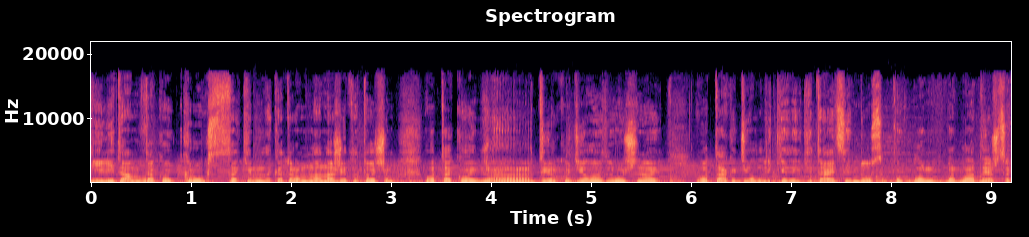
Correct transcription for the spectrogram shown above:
Или там такой круг с таким, на котором на ножи-то точим, вот такой дырку делают вручную. Вот так делали китайцы, индусы, бангладешцы,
